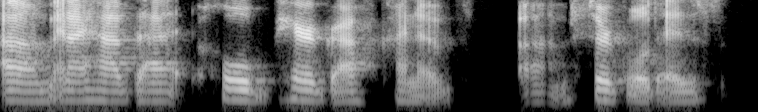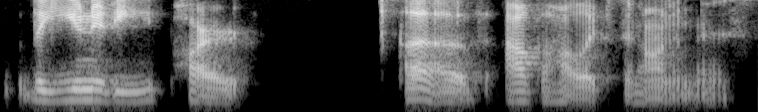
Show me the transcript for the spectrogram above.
Um, and I have that whole paragraph kind of um, circled as the unity part of Alcoholics Anonymous.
